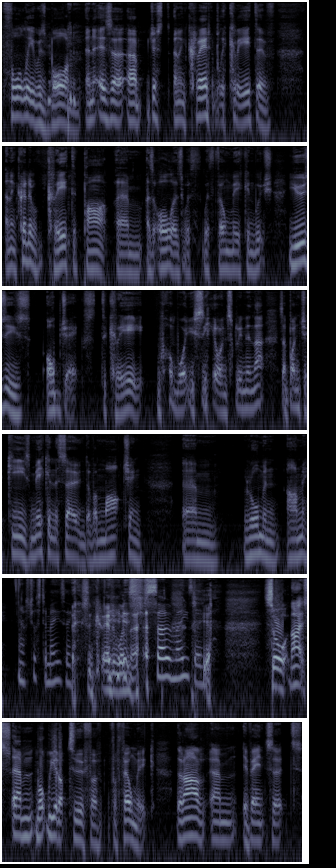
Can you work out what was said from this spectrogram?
Foley was born. And it is a, a just an incredibly creative, an incredible creative part, um, as it all is with, with filmmaking, which uses objects to create what you see on screen. And that it's a bunch of keys making the sound of a marching um, Roman army. That's just amazing. It's incredible, it's isn't it? so amazing. yeah. So that's um, what we're up to for, for Filmic. There are um, events at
